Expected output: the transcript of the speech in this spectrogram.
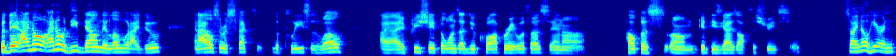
But they I know I know deep down they love what I do, and I also respect the police as well. I, I appreciate the ones that do cooperate with us and uh, help us um, get these guys off the streets. So. So I know here in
